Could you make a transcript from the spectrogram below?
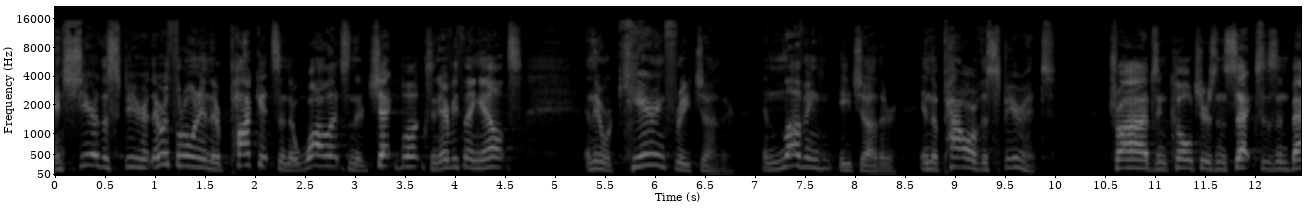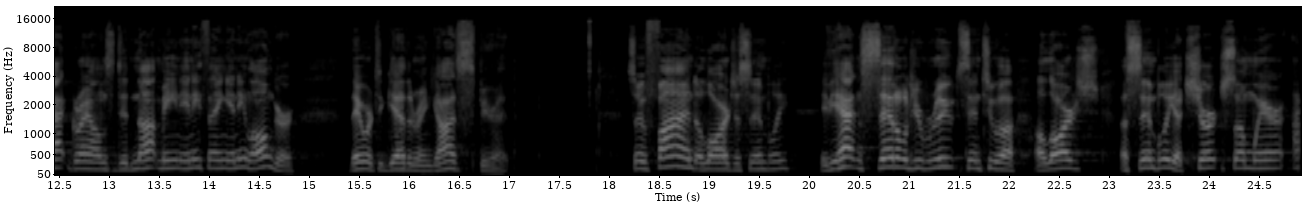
and share the Spirit, they were throwing in their pockets and their wallets and their checkbooks and everything else, and they were caring for each other and loving each other in the power of the Spirit. Tribes and cultures and sexes and backgrounds did not mean anything any longer. They were together in God's Spirit. So find a large assembly. If you hadn't settled your roots into a, a large assembly, a church somewhere, I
